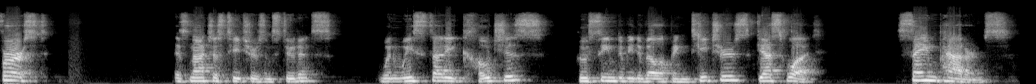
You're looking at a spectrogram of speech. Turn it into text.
First, it's not just teachers and students. When we study coaches who seem to be developing teachers, guess what? Same patterns.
